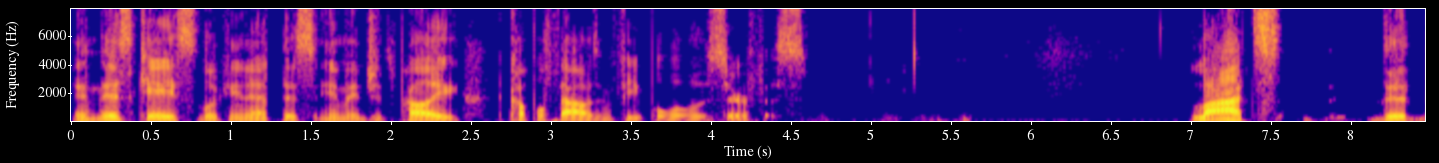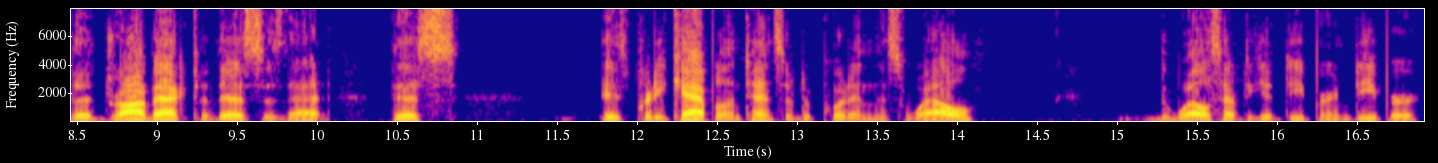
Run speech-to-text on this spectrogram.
in this case, looking at this image, it's probably a couple thousand feet below the surface. Lots the the drawback to this is that this is pretty capital intensive to put in this well. The wells have to get deeper and deeper,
